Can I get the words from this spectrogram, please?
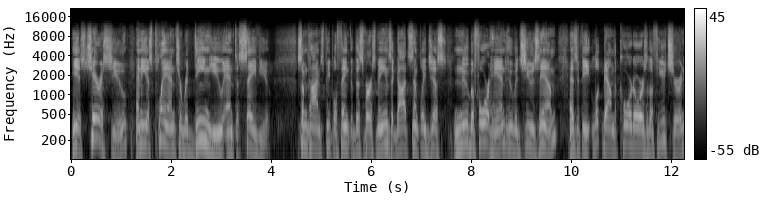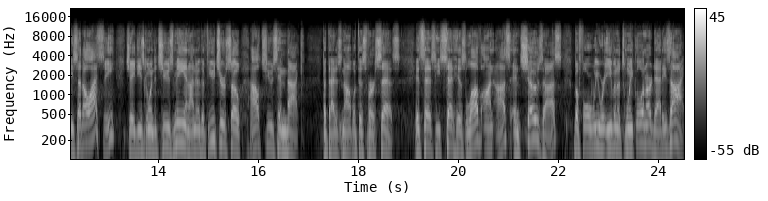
He has cherished you, and He has planned to redeem you and to save you. Sometimes people think that this verse means that God simply just knew beforehand who would choose him, as if he looked down the corridors of the future and he said, Oh, I see, JD's going to choose me, and I know the future, so I'll choose him back. But that is not what this verse says. It says he set his love on us and chose us before we were even a twinkle in our daddy's eye.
